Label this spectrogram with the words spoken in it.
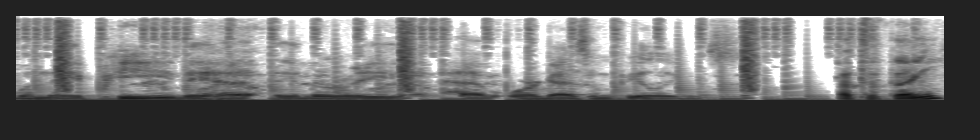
when they pee, they have they literally have orgasm feelings. That's a thing.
